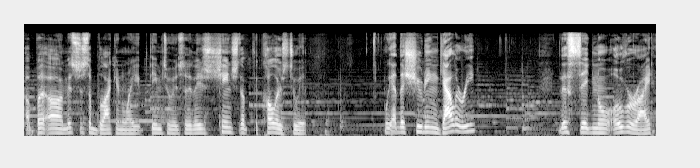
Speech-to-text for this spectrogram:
uh, but um, it's just a black and white theme to it. So they just changed up the colors to it. We have the Shooting Gallery, the Signal Override,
